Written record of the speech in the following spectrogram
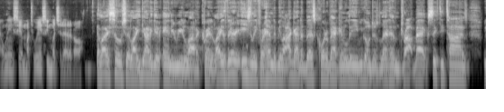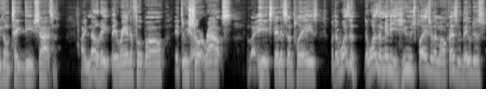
and we didn't see much. We didn't see much of that at all. And like so shit, like you got to give Andy Reid a lot of credit. Like it's very easily for him to be like, I got the best quarterback in the league. We're gonna just let him drop back sixty times. We're gonna take deep shots. Like no, they they ran the football. They threw yep. short routes. Like he extended some plays, but there wasn't there wasn't many huge plays for them offensively. They were just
